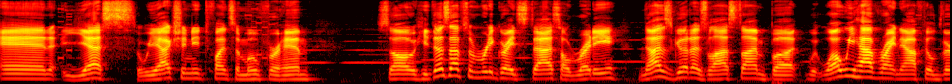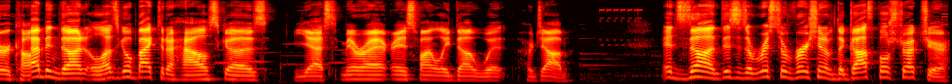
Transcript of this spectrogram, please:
And yes, we actually need to find some move for him. So he does have some really great stats already. Not as good as last time, but with what we have right now, I feel very confident. I've been done. Let's go back to the house because, yes, Mira is finally done with her job. It's done. This is a restored version of the gospel structure.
